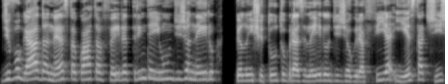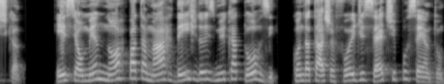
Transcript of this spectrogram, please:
divulgada nesta quarta-feira, 31 de janeiro, pelo Instituto Brasileiro de Geografia e Estatística. Esse é o menor patamar desde 2014, quando a taxa foi de 7%.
